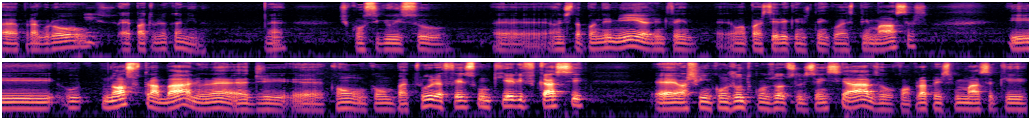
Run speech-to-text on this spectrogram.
é, Grow isso. é Patrulha Canina. Né? A gente conseguiu isso é, antes da pandemia, a gente fez é uma parceria que a gente tem com a SP Masters. E o nosso trabalho né, é de, é, com, com Patrulha fez com que ele ficasse, é, eu acho que em conjunto com os outros licenciados, ou com a própria SP Master que,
